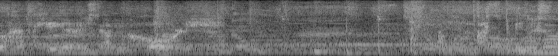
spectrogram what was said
You have here is unholy and must be destroyed.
